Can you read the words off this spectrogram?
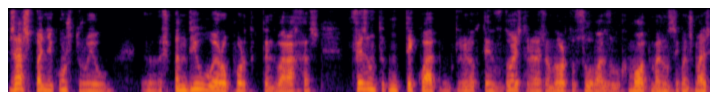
já a Espanha construiu expandiu o aeroporto que tem de Barajas, fez um, um T4, um terminal que tem dois terminais no norte, o sul, mais o remoto, mais não sei quantos mais,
